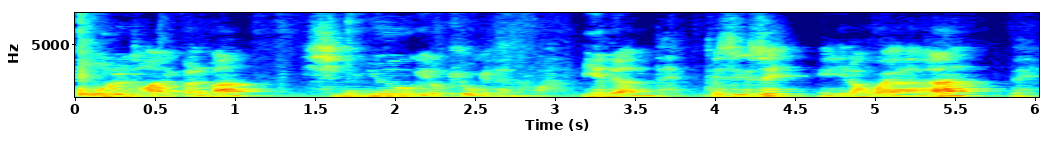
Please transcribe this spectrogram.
5를 더하니까 얼마? 16 이렇게 오게 되는 거야 돼? 그지 그지? 이런 거야 네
